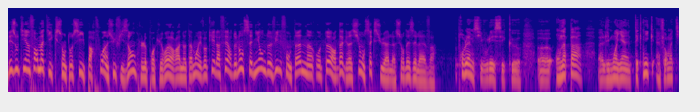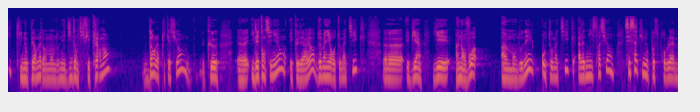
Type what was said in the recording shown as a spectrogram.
Les outils informatiques sont aussi parfois insuffisants. Le procureur a notamment évoqué l'affaire de l'enseignant de Villefontaine, auteur d'agressions sexuelles sur des élèves. Le problème, si vous voulez, c'est que euh, on n'a pas euh, les moyens techniques informatiques qui nous permettent à un moment donné d'identifier clairement dans l'application qu'il euh, est enseignant et que derrière, de manière automatique, eh bien, il y ait un envoi à un moment donné, automatique à l'administration. C'est ça qui nous pose problème.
